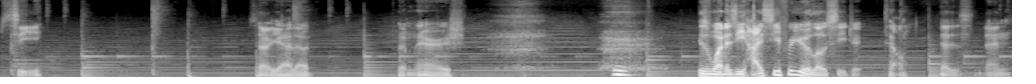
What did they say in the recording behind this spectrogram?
C. So yeah, that would put him there. Is what is he high C for you or low C? J- Tell because then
